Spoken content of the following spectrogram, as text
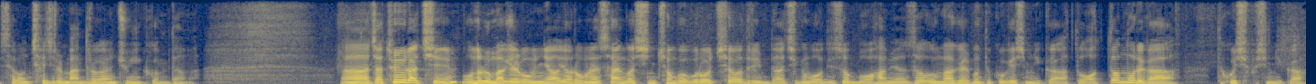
새로운 체질을 만들어가는 중일 겁니다. 아마. 아, 자, 토요일 아침 오늘 음악 앨범은요. 여러분의 사연과 신청곡으로 채워 드립니다. 지금 어디서 뭐 하면서 음악 앨범 듣고 계십니까? 또 어떤 노래가 듣고 싶으십니까?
